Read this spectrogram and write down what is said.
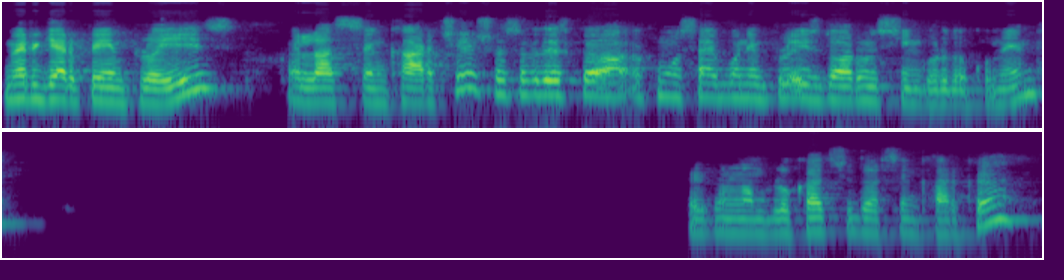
Merg iar pe employees, îl las să încarce și o să vedeți că acum o să aibă un employees doar un singur document. Cred că nu l-am blocat și doar se încarcă.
